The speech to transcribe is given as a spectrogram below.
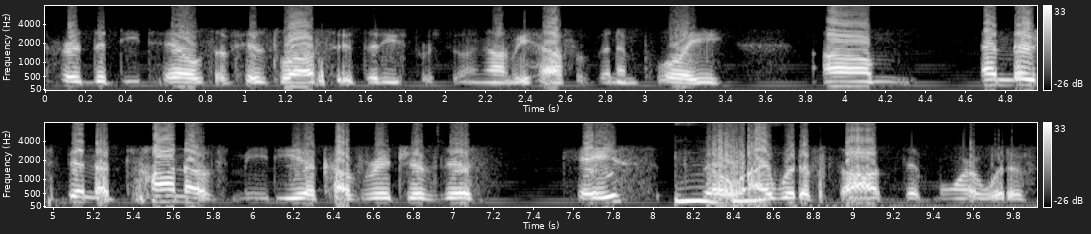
heard the details of his lawsuit that he's pursuing on behalf of an employee. Um, and there's been a ton of media coverage of this case, so I would have thought that more would have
